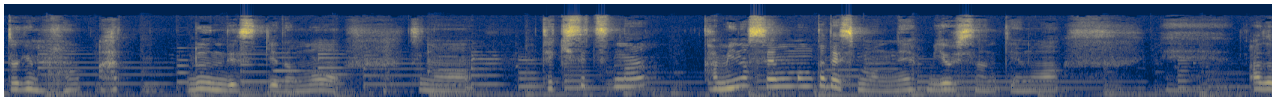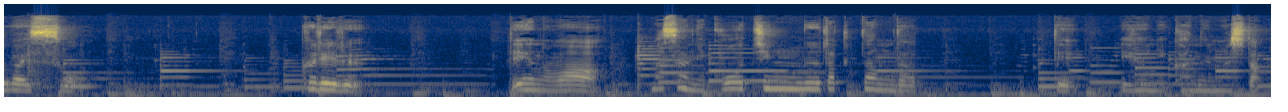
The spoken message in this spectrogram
時もあるんですけどもその適切な髪の専門家ですもんね美容師さんっていうのは、えー、アドバイスをくれるっていうのはまさにコーチングだったんだっていうふうに感じました、ま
